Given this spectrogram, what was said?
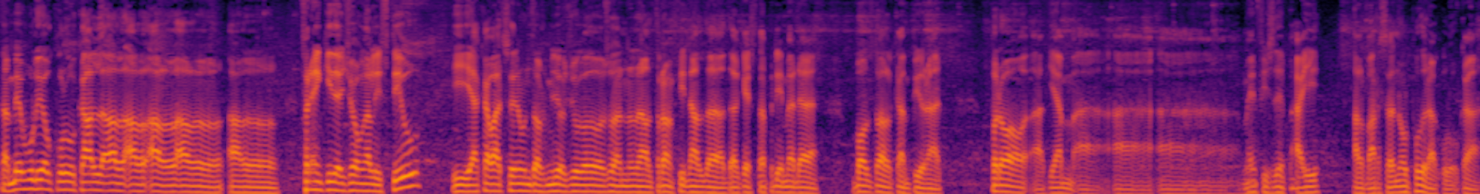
també volíeu col·locar el, el, el, el, el, el Frenkie de Jong a l'estiu i ha acabat sent un dels millors jugadors en el tram final de- d'aquesta primera volta del campionat. Però, aviam, a, a, a Memphis Depay el Barça no el podrà col·locar.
